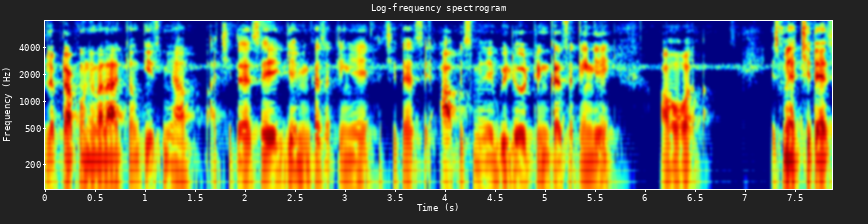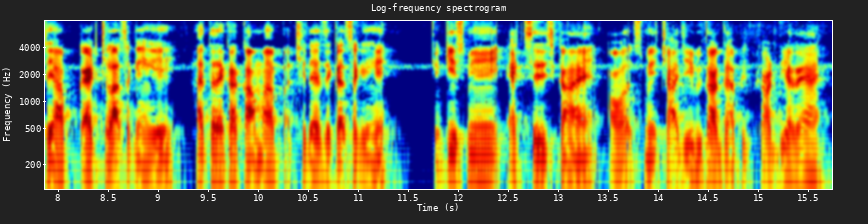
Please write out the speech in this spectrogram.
लैपटॉप होने वाला, क्योंकि इसमें आप अच्छी तरह से गेमिंग कर सकेंगे, अच्छी तरह से आप इसमें वीडियो एडिटिंग कर सकेंगे, और इसमें अच्छी तरह से आप कैट चला सकेंगे, हर तरह का काम आप अच्छी तरह से कर सकेंगे, क्योंकि इसमें एच सीरीज़ का है, और इसमें चार जी का ग्राफिक्स कार्ड दिया गया है,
